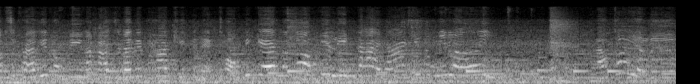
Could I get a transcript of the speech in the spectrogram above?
subscribe ที่ตรงนี้นะคะ จะได้ไม่พลาดคลิปเด็ดของพี่เกมแล้วก็พี่ลินได้นะที่ตรงนี้เลย แล้วก็อย่าลืม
